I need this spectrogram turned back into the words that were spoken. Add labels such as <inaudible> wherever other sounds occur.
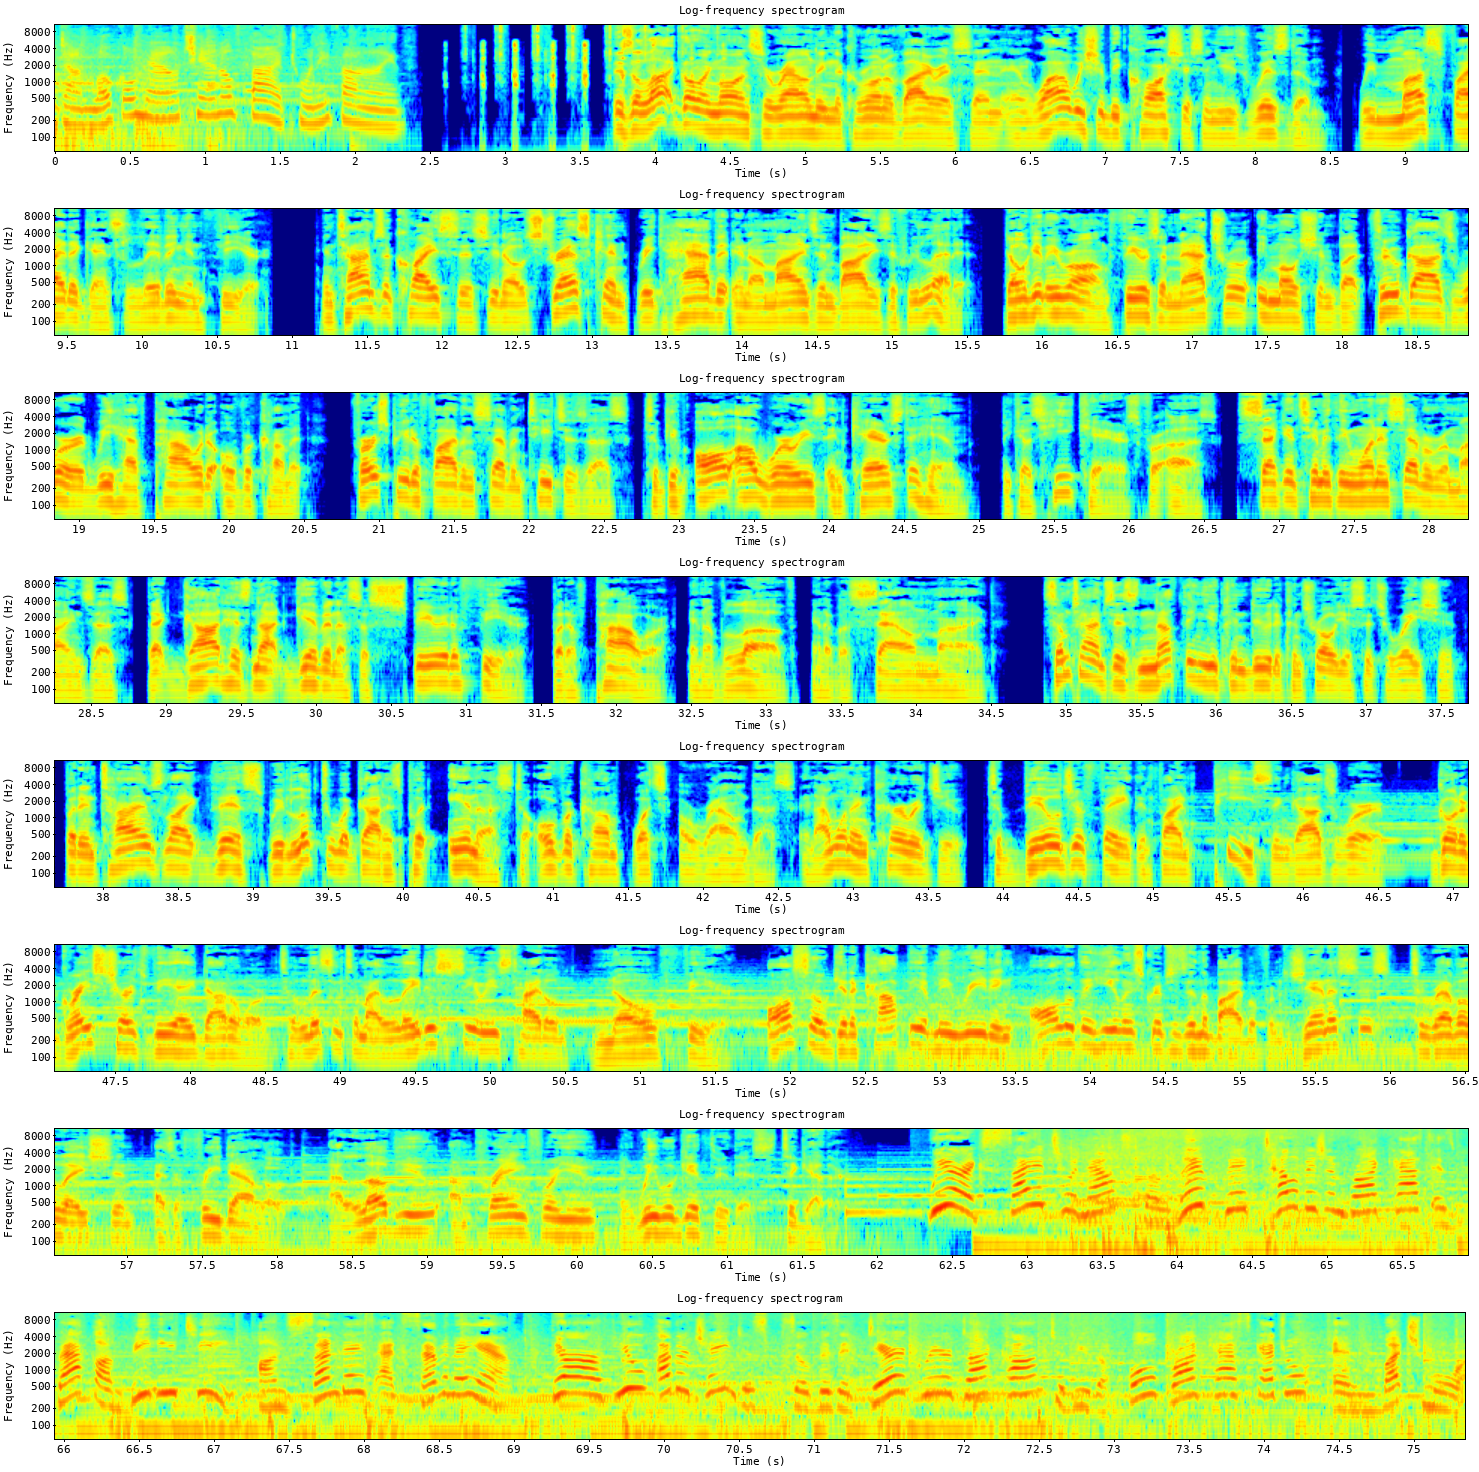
and on Local Now, Channel 525. There's a lot going on surrounding the coronavirus, and, and while we should be cautious and use wisdom, we must fight against living in fear. In times of crisis, you know, stress can wreak havoc in our minds and bodies if we let it. Don't get me wrong, fear is a natural emotion, but through God's word, we have power to overcome it. 1 Peter 5 and 7 teaches us to give all our worries and cares to Him because he cares for us. 2 Timothy 1 and 7 reminds us that God has not given us a spirit of fear, but of power and of love and of a sound mind. Sometimes there's nothing you can do to control your situation, but in times like this, we look to what God has put in us to overcome what's around us. And I want to encourage you to build your faith and find peace in God's Word. Go to gracechurchva.org to listen to my latest series titled No Fear. Also, get a copy of me reading all of the healing scriptures in the Bible from Genesis to Revelation as a free download. I love you, I'm praying for you, and we will get through this together. We are excited to announce the Live Big television broadcast is back on BET on Sundays at 7 a.m. There are a few other changes, so visit DerekGrier.com to view the full broadcast schedule and much more.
